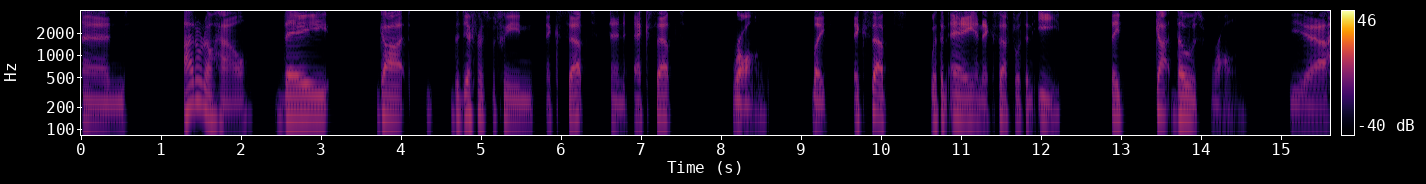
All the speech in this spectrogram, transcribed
and I don't know how they got the difference between accept and accept wrong. Like accept with an A and accept with an E. They got those wrong. Yeah.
